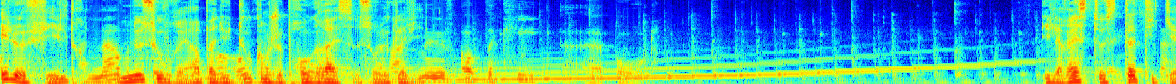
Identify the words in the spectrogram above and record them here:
et le filtre ne s'ouvrira pas du tout quand je progresse sur le clavier. Il reste statique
